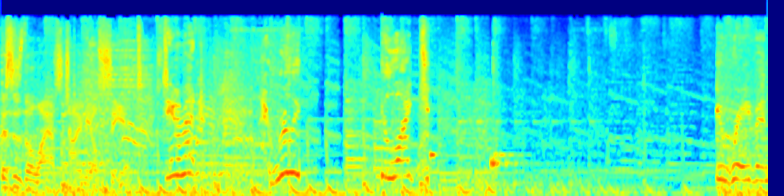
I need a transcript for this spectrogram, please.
This is the last time you'll see it. Damn it! I really liked you. You, Raven.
